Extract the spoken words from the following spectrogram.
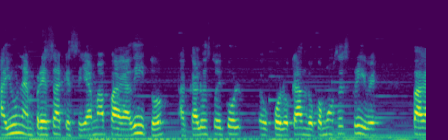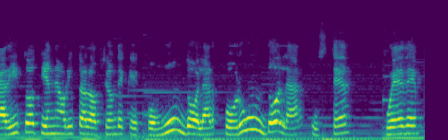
Hay una empresa que se llama Pagadito, acá lo estoy colocando, ¿cómo se escribe? Pagadito tiene ahorita la opción de que con un dólar, por un dólar, usted puede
